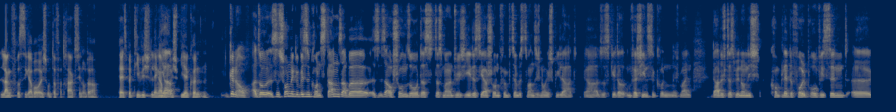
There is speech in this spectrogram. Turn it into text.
langfristiger bei euch unter Vertrag stehen oder perspektivisch länger ja. bei euch spielen könnten. Genau, also es ist schon eine gewisse Konstanz, aber es ist auch schon so, dass, dass man natürlich jedes Jahr schon 15 bis 20 neue Spieler hat. Ja, also es geht um verschiedenste Gründe. Ich meine, dadurch, dass wir noch nicht komplette Vollprofis sind, äh,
